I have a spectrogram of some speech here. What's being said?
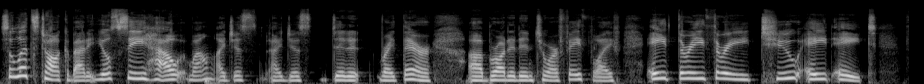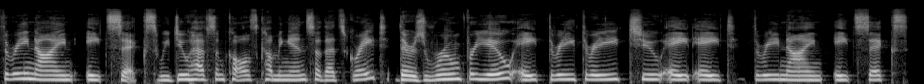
So let's talk about it. You'll see how, well, I just, I just did it right there, uh, brought it into our faith life. 833 288 3986. We do have some calls coming in, so that's great. There's room for you. 833 288 3986.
